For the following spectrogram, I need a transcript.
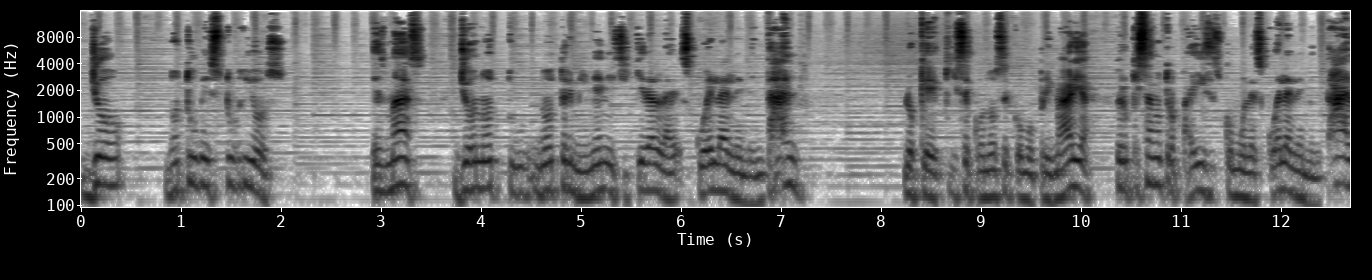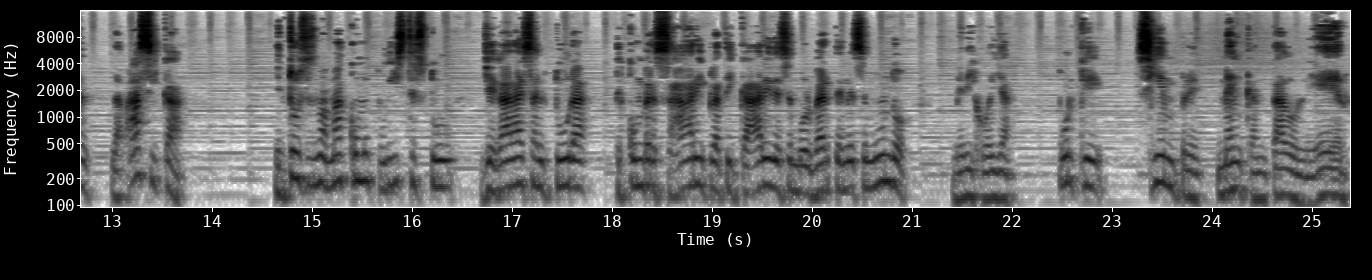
Yo no tuve estudios. Es más, yo no, no terminé ni siquiera la escuela elemental, lo que aquí se conoce como primaria, pero quizá en otro país es como la escuela elemental, la básica. Entonces, mamá, ¿cómo pudiste tú llegar a esa altura de conversar y platicar y desenvolverte en ese mundo? Me dijo ella, porque siempre me ha encantado leer,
